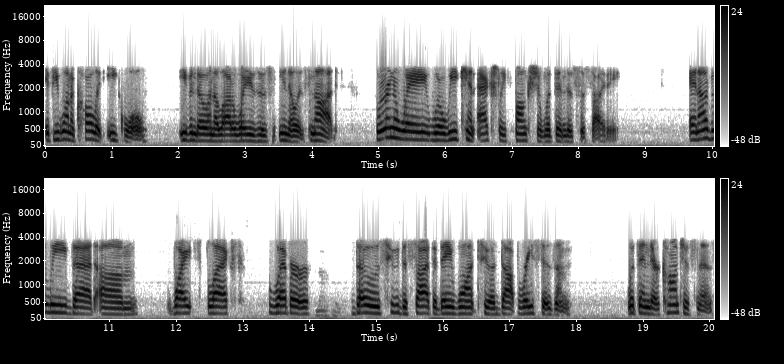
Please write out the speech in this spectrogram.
if you want to call it equal, even though in a lot of ways is you know it's not. We're in a way where we can actually function within this society, and I believe that um, whites, blacks, whoever, those who decide that they want to adopt racism within their consciousness,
